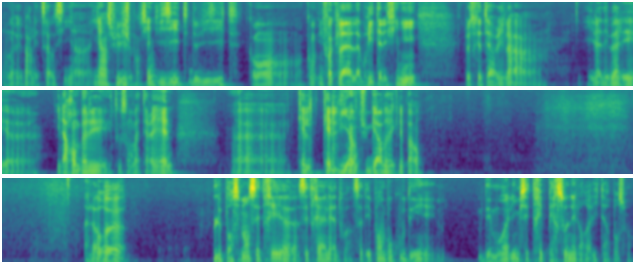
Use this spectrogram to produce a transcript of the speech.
on avait parlé de ça aussi. Il y a un, suivi, je pense. Il y a une visite, deux visites. Comment, une fois que la, la brite elle est finie, le traiteur il a, il a déballé, euh, il a remballé tout son matériel. Euh, quel, quel lien tu gardes avec les parents? Alors, euh, le pansement, c'est très, très aléatoire. Ça dépend beaucoup des, des. C'est très personnel en réalité, un pansement.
